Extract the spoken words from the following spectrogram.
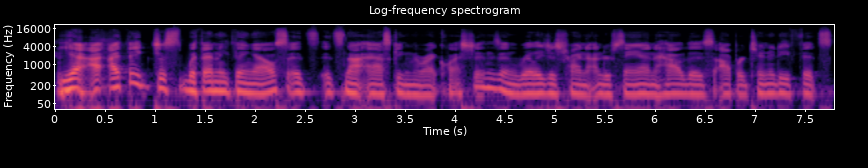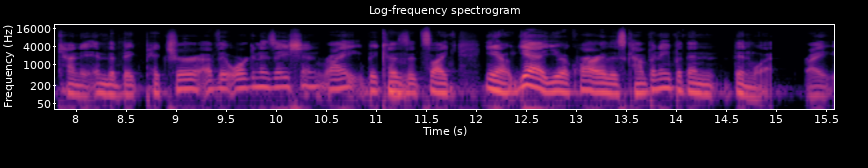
yeah, I, I think just with anything else, it's it's not asking the right questions and really just trying to understand how this opportunity fits kind of in the big picture of the organization, right? Because mm-hmm. it's like you know, yeah, you acquire this company, but then then what, right?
